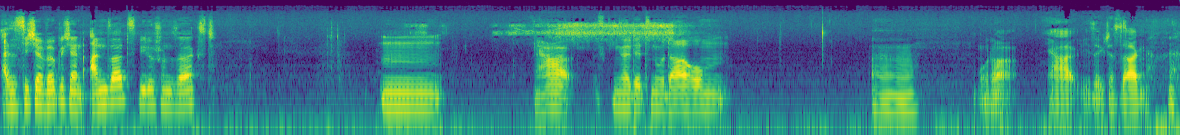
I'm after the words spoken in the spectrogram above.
also ist sicher wirklich ein Ansatz, wie du schon sagst. Mm, ja, es ging halt jetzt nur darum, äh, oder ja, wie soll ich das sagen?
